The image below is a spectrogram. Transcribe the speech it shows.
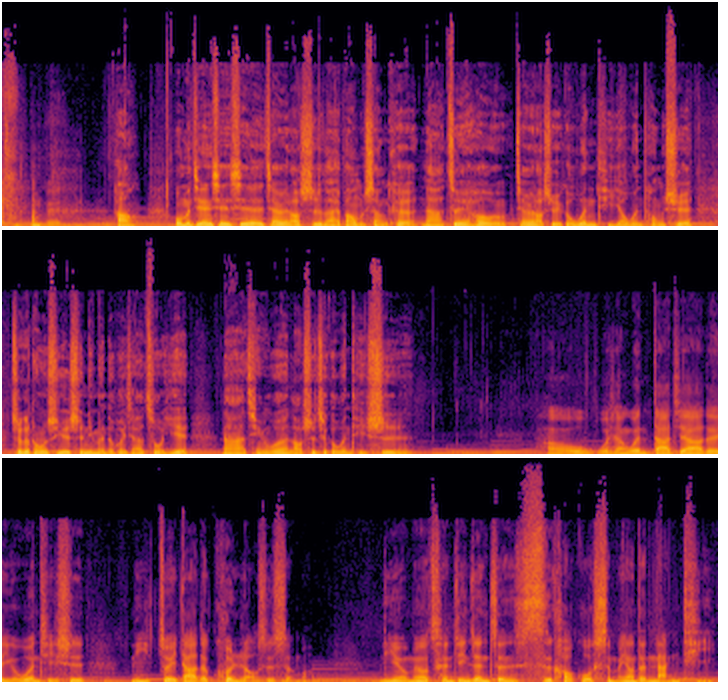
对，好，我们今天谢谢嘉悦老师来帮我们上课。那最后，嘉悦老师有一个问题要问同学，这个同时也是你们的回家作业。那请问老师，这个问题是？好，我想问大家的一个问题是：你最大的困扰是什么？你有没有曾经认真思考过什么样的难题？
